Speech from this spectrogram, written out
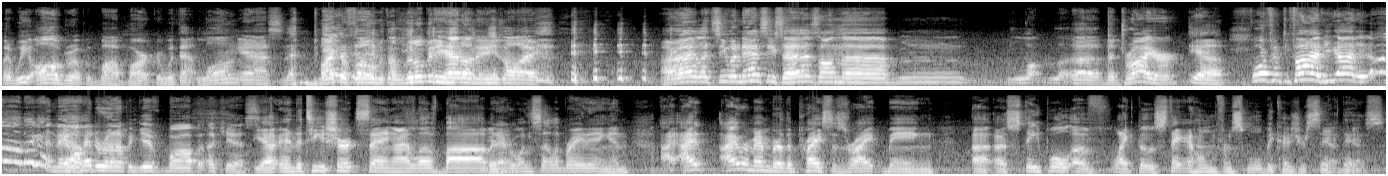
but we all grew up with Bob Barker with that long ass That microphone with a little bitty head on it. And he's all like, "All right, let's see what Nancy says on the mm, uh, the dryer. yeah. 455, you got it. Oh my god!" And they all had to run up and give Bob a kiss. Yeah, and the T-shirts saying "I love Bob" and Yeah. everyone's celebrating. And I, I, I remember The Price is Right being uh, a staple of like those stay at home from school because you're sick Yeah, yeah. days.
